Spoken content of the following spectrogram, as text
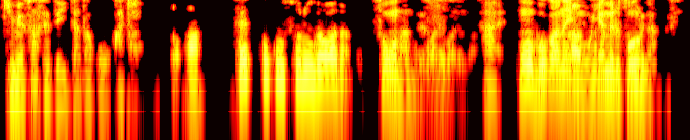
決めさせていただこうかと。説得する側なんだ。そうなんです。我はい。もう僕はね、あもうやめるつもりなんです。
